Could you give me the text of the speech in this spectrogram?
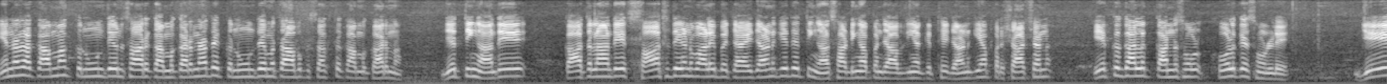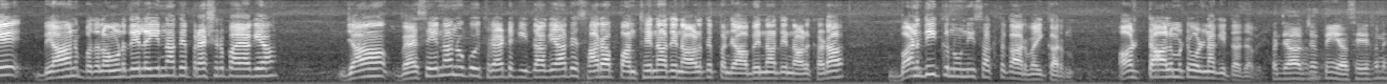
ਇਹਨਾਂ ਦਾ ਕੰਮ ਆ ਕਾਨੂੰਨ ਦੇ ਅਨੁਸਾਰ ਕੰਮ ਕਰਨਾ ਤੇ ਕਾਨੂੰਨ ਦੇ ਮੁਤਾਬਕ ਸਖਤ ਕੰਮ ਕਰਨ। ਜੇ ਧੀਆਂ ਦੇ ਕਾਤਲਾਂ ਦੇ ਸਾਥ ਦੇਣ ਵਾਲੇ ਬਚਾਏ ਜਾਣਗੇ ਤੇ ਧੀਆਂ ਸਾਡੀਆਂ ਪੰਜਾਬ ਦੀਆਂ ਕਿੱਥੇ ਜਾਣਗੀਆਂ? ਪ੍ਰਸ਼ਾਸਨ ਇੱਕ ਗੱਲ ਕੰਨ ਸੁਣ- ਖੋਲ ਕੇ ਸੁਣ ਲੇ। ਜੇ ਬਿਆਨ ਬਦਲਾਉਣ ਦੇ ਲਈ ਇਹਨਾਂ ਤੇ ਪ੍ਰੈਸ਼ਰ ਪਾਇਆ ਗਿਆ, ਜਾਂ ਵੈਸੇ ਇਹਨਾਂ ਨੂੰ ਕੋਈ ਥ੍ਰੈਟ ਕੀਤਾ ਗਿਆ ਤੇ ਸਾਰਾ ਪੰਥ ਇਹਨਾਂ ਦੇ ਨਾਲ ਤੇ ਪੰਜਾਬ ਇਹਨਾਂ ਦੇ ਨਾਲ ਖੜਾ, ਬਣਦੀ ਕਾਨੂੰਨੀ ਸਖਤ ਕਾਰਵਾਈ ਕਰਨ ਔਰ ਟਾਲ ਮਟੋਲ ਨਾ ਕੀਤਾ ਜਾਵੇ। ਪੰਜਾਬ 'ਚ ਧੀਆਂ ਸੇਫ ਨੇ।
